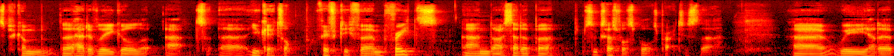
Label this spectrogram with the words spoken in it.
to become the head of legal at uh, UK top 50 firm Freeths, and I set up a successful sports practice there. Uh, we had a,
